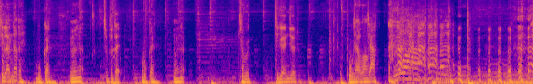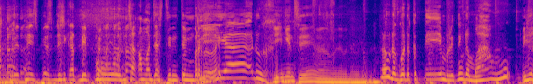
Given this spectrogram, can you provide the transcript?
Cilandak ya? Bukan. Di mana? Cepet ya? Bukan. Di mana? Sebut Ciganjur. Puncak. Britney Spears disikat di puncak sama Justin Timberlake. Iya, aduh. Dingin sih. Bener. Lah udah gua deketin Britney udah mau. Iya.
